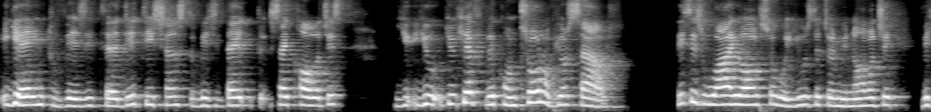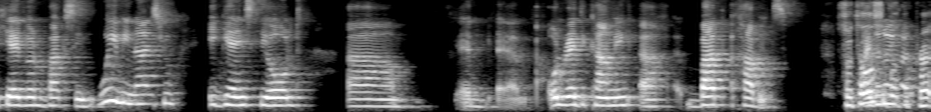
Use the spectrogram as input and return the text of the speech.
again to visit uh, dietitians to visit psychologists. You, you you have the control of yourself. This is why also we use the terminology behavioral vaccine. We immunize you against the old um, uh, already coming uh, bad habits. So tell us about the pre-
